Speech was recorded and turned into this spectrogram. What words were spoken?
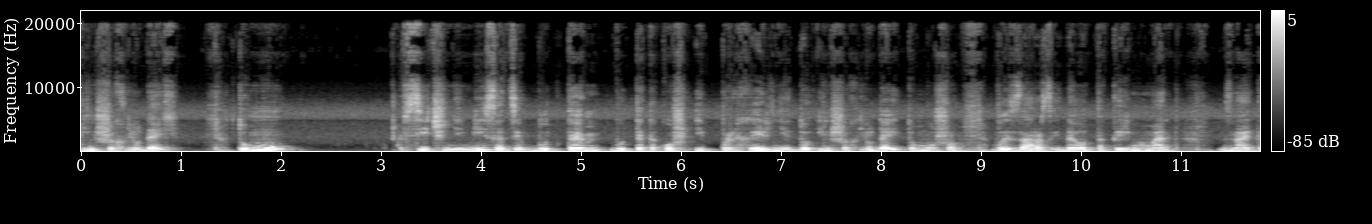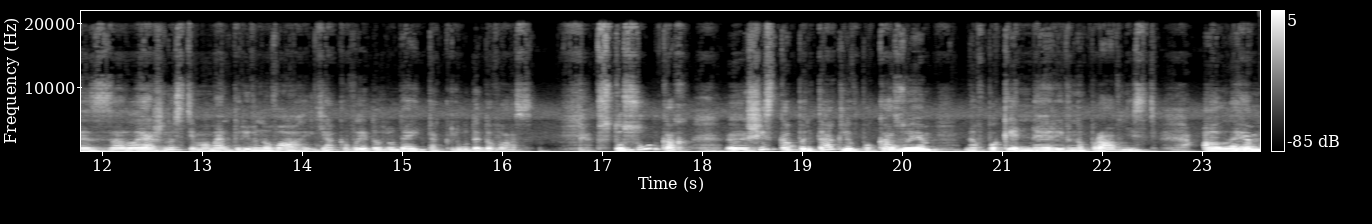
інших людей. Тому в січні місяці будьте, будьте також і прихильні до інших людей, тому що ви зараз іде от такий момент, знаєте, залежності, момент рівноваги, як ви до людей, так люди до вас. В стосунках е, шістка пентаклів показує навпаки нерівноправність. Але,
